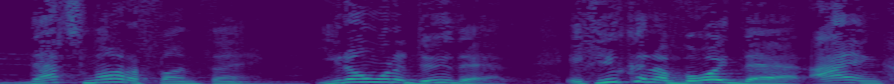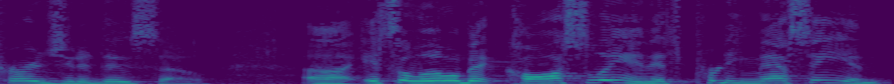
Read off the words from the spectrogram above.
that's not a fun thing. You don't want to do that. If you can avoid that, I encourage you to do so. Uh, it's a little bit costly and it's pretty messy and,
